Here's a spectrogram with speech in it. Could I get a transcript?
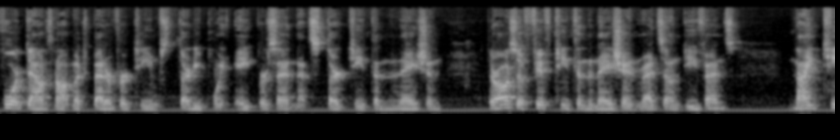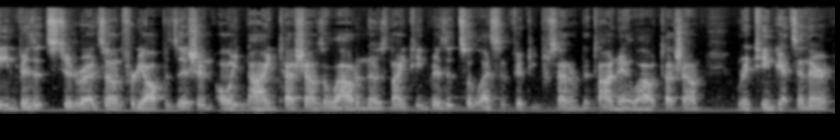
Fourth down's not much better for teams, 30.8%. That's 13th in the nation. They're also 15th in the nation in red zone defense. 19 visits to the red zone for the opposition. Only nine touchdowns allowed in those 19 visits, so less than 50% of the time they allow a touchdown when a team gets in there.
